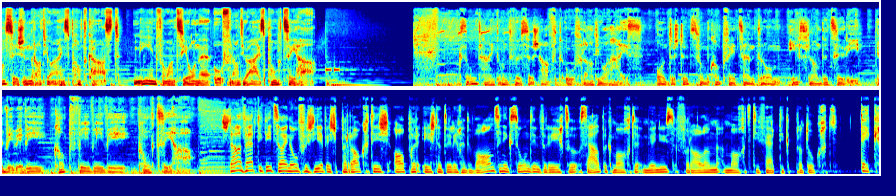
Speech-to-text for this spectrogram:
Das ist ein Radio 1 Podcast. Mehr Informationen auf radio1.ch. Gesundheit und Wissenschaft auf Radio 1. Unterstützt vom Kopfwehzentrum Irlande Zürich. www.kopfwww.ch Schnell fertig Pizza in den Ofen schieben ist praktisch, aber ist natürlich nicht wahnsinnig gesund im Vergleich zu selber gemachten Menüs. Vor allem macht die Fertigprodukte dick.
